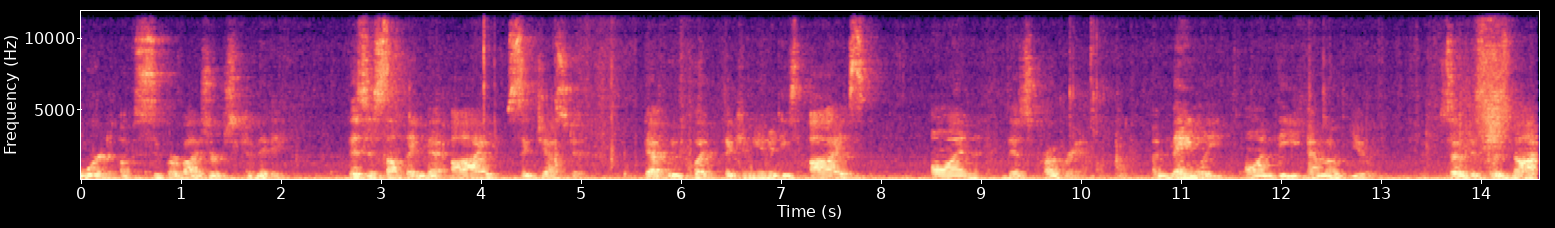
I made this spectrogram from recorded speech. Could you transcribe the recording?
board of supervisors committee. This is something that I suggested, that we put the community's eyes on this program, and mainly on the MOU. So this was not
